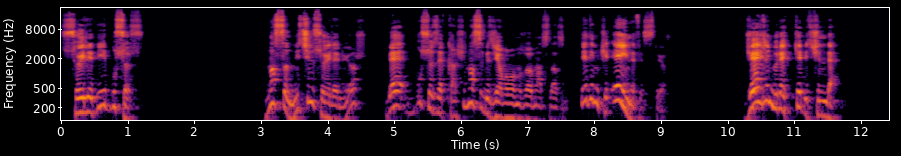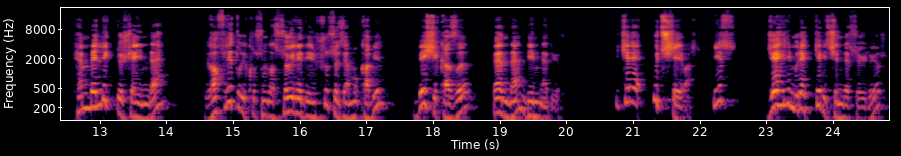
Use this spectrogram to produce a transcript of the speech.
söylediği bu söz. Nasıl, niçin söyleniyor ve bu söze karşı nasıl bir cevabımız olması lazım? Dedim ki ey nefis diyor. Cehli mürekkep içinde, tembellik döşeğinde, gaflet uykusunda söylediğin şu söze mukabil beş ikazı benden dinle diyor. Bir kere üç şey var. Bir, cehli mürekkep içinde söylüyor.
